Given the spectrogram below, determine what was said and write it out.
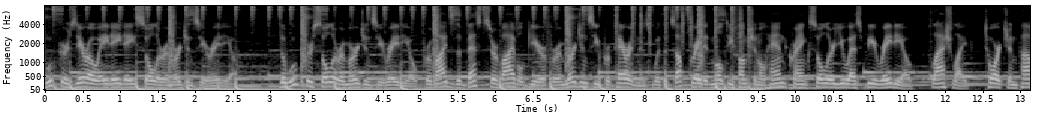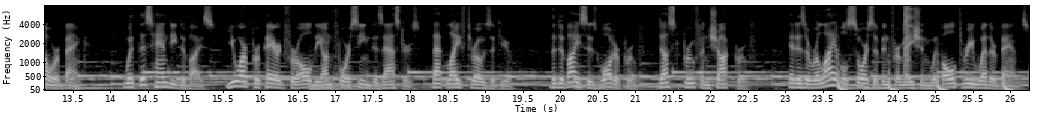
Woopker 0888A Solar Emergency Radio. The Woopker Solar Emergency Radio provides the best survival gear for emergency preparedness with its upgraded multifunctional hand crank solar USB radio, flashlight, torch and power bank. With this handy device, you are prepared for all the unforeseen disasters that life throws at you. The device is waterproof, dustproof and shockproof, it is a reliable source of information with all three weather bands,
